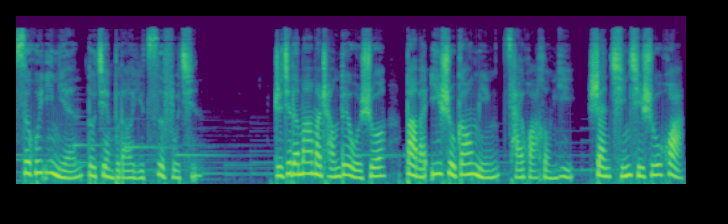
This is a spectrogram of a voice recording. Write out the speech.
似乎一年都见不到一次父亲，只记得妈妈常对我说：“爸爸医术高明，才华横溢，善琴棋书画，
